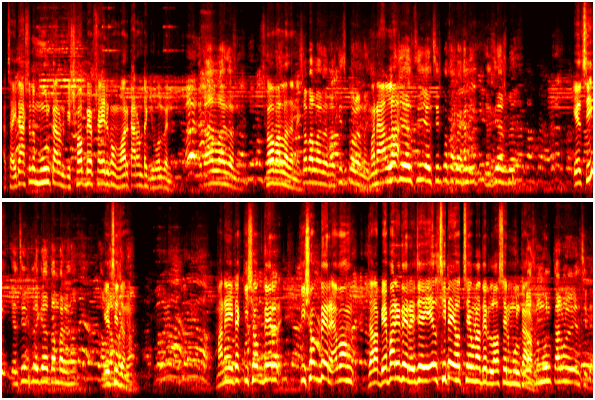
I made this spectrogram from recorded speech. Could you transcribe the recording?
আচ্ছা এটা আসলে মূল কারণ কি? সব ব্যবসা এরকম হওয়ার কারণটা কি বলবেন? এটা আল্লাহ জানে। সব আল্লাহ জানে। সব আল্লাহ জানে আর কিছু করার নাই। মানে আল্লাহ- এলসি এলসির কথা কয় খালি এলসি আসবে। এলসি? এলসির লেগে দাম বাড়ে না। দাম জন্য। মানে এটা কৃষকদের কৃষকদের এবং যারা ব্যাপারীদের এই যে এলসিটাই হচ্ছে ওনাদের লসের মূল কারণ। মূল কারণ এলসিটা।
